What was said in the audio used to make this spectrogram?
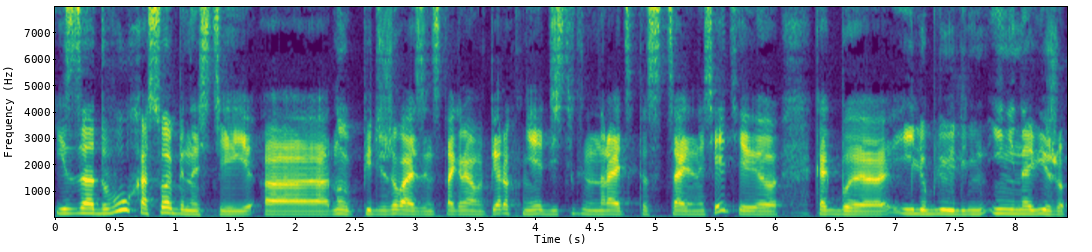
из-за двух особенностей, э, ну, переживаю за Инстаграм. Во-первых, мне действительно нравится эта социальная сеть, и, как бы и люблю, и ненавижу.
